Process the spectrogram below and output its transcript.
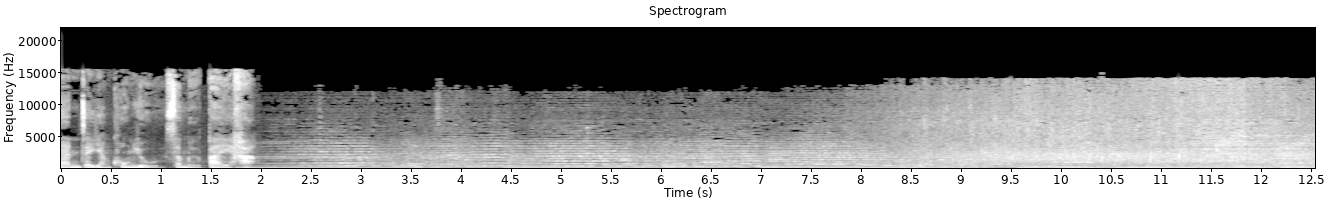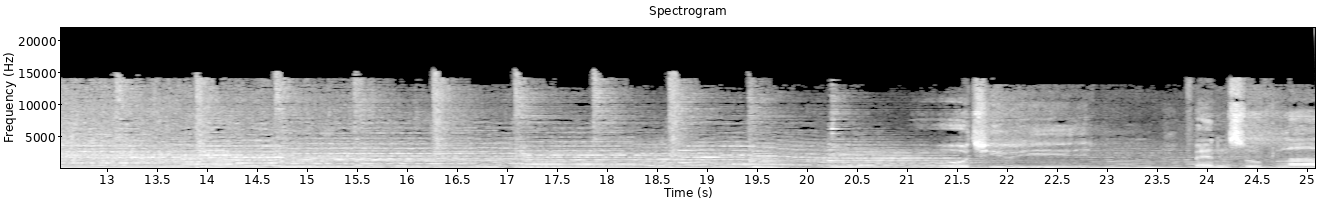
นั้นจะยังคงอยู่เสมอไปค่ะ ชีวิต เป็นสุขล้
